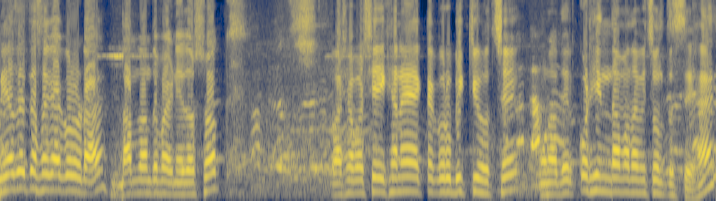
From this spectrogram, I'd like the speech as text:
নিয়ে গরুটা। দাম জানতে দর্শক। পাশাপাশি এখানে একটা গরু বিক্রি হচ্ছে। ওনাদের কঠিন চলতেছে হ্যাঁ?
